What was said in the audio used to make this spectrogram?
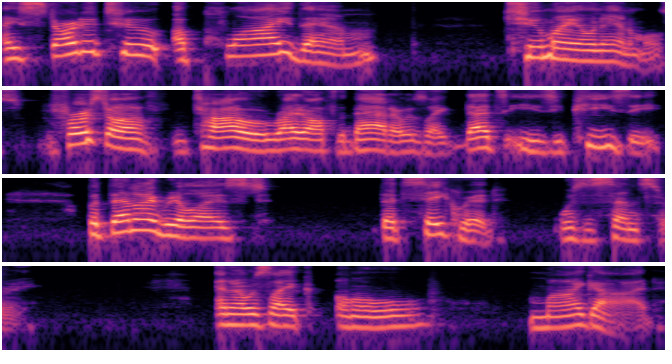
I started to apply them to my own animals. First off, Tau right off the bat, I was like, that's easy peasy. But then I realized that sacred was a sensory. And I was like, oh my God.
